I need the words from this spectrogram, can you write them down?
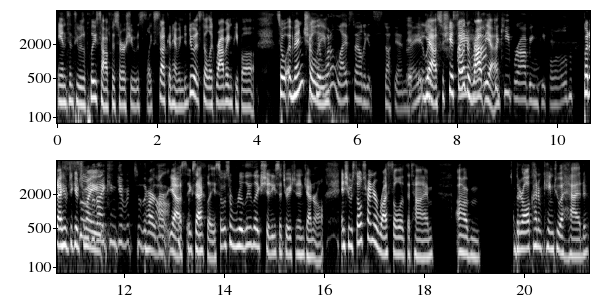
and since he was a police officer she was like stuck and having to do it still like robbing people so eventually what a lifestyle to get stuck in, right? yeah Like, so she still had to rob yeah to keep robbing people, but i have to give so to my I can give it to the partner. cop. Yes, exactly. So it was a really like shitty situation in general. And she was still trying to wrestle at the time. Um, but it all kind of came to a head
